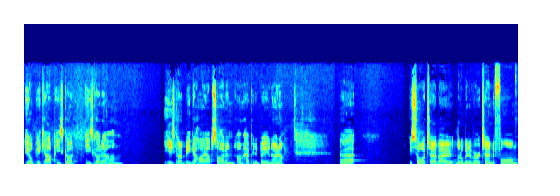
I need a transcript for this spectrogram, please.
he'll pick up. He's got he's got um he's got a bigger high upside, and I'm happy to be an owner. Uh, we saw Turbo, a little bit of a return to form,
